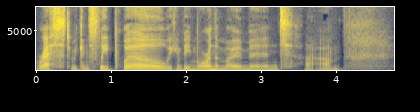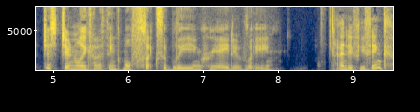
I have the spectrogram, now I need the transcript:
rest. We can sleep well. We can be more in the moment. Um, just generally kind of think more flexibly and creatively. And if you think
